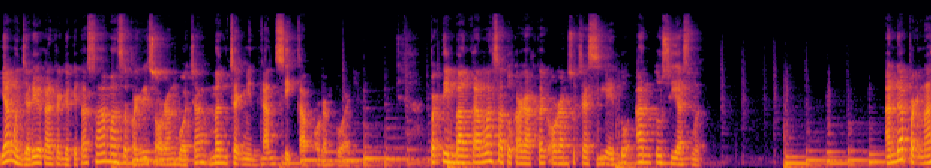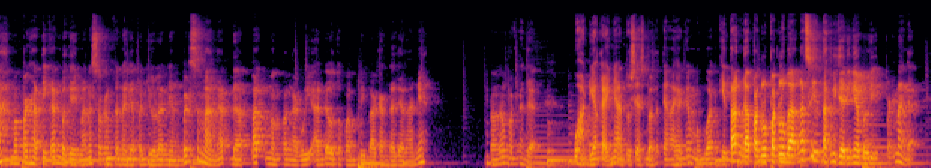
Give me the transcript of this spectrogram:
yang menjadi rekan kerja kita sama seperti seorang bocah mencerminkan sikap orang tuanya. Pertimbangkanlah satu karakter orang sukses yaitu antusiasme. Anda pernah memperhatikan bagaimana seorang tenaga penjualan yang bersemangat dapat mempengaruhi Anda untuk membeli barang dagangannya? Teman-teman pernah nggak? Wah dia kayaknya antusias banget yang akhirnya membuat kita nggak perlu-perlu banget sih tapi jadinya beli. Pernah nggak?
